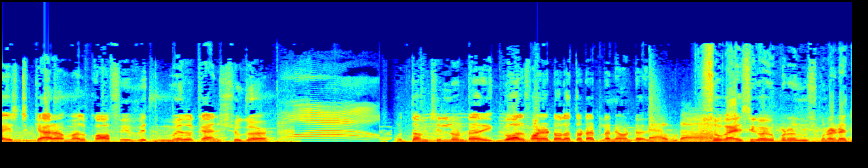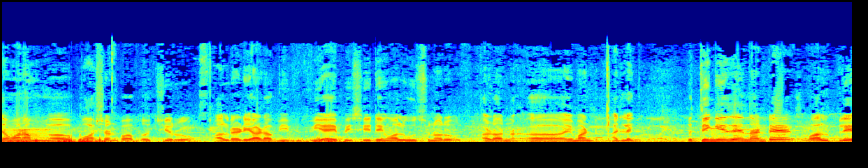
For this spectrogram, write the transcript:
iced caramel coffee with milk and sugar. మొత్తం చిల్లు ఉంటుంది. గోల్ఫ్ ఆడేటోళ్ళతో అట్లనే ఉంటుంది. సో గైస్ ఇక ఇప్పుడు చూసుకున్నట్టయితే మనం బాషన్ పాప్ వచ్చిర్రు. ఆల్రెడీ ఆడ విఐపి సీటింగ్ వాళ్ళు కూర్చున్నారు. ఆడ ఏమంట అట్లా ద థింగ్ ఈజ్ ఏంటంటే వాళ్ళు ప్లే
